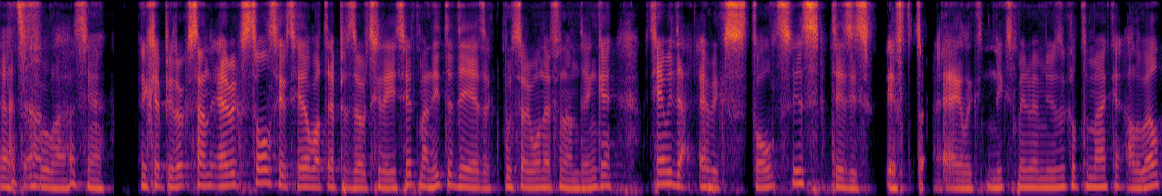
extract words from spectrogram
uit. Full House, ja. Ik heb hier ook staan, Eric Stoltz heeft heel wat episodes geregisseerd, maar niet de deze. Ik moest er gewoon even aan denken. Weet jij wie dat Eric Stoltz is? Deze is, heeft eigenlijk niks meer met musical te maken. Alhoewel,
